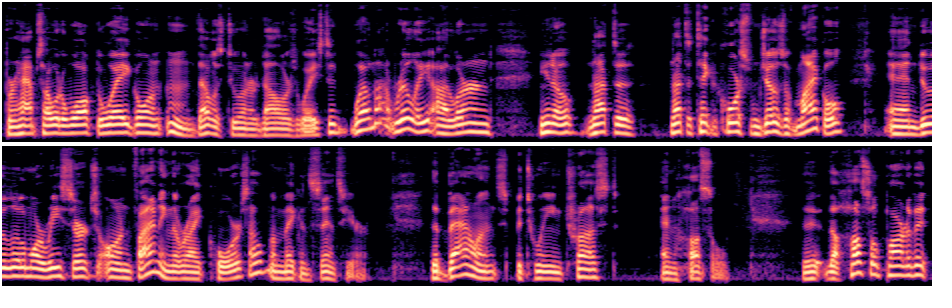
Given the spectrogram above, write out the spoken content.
perhaps I would have walked away going, mm, that was $200 wasted. Well, not really. I learned, you know, not to not to take a course from Joseph Michael and do a little more research on finding the right course. I hope I'm making sense here. The balance between trust and hustle. The, the hustle part of it,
